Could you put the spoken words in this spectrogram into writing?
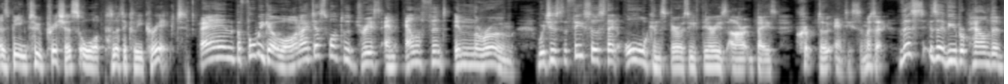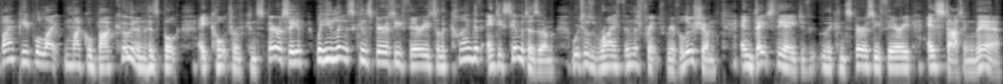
as being too precious or politically correct. And before we go on, I just want to address an elephant in the room, which is the thesis that all conspiracy theories are at base crypto anti Semitic. This is a view propounded by people like Michael Barkun in his book A Culture of Conspiracy, where he links conspiracy theories to the kind of anti Semitism which was rife in the French Revolution and dates the age of the conspiracy theory as starting there.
